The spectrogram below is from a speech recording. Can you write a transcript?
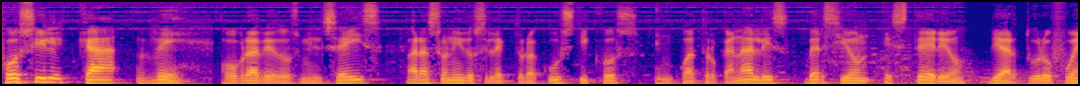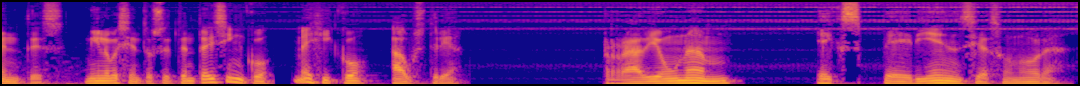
Fósil KV, obra de 2006 para sonidos electroacústicos en cuatro canales, versión estéreo de Arturo Fuentes, 1975, México, Austria. Radio UNAM, experiencia sonora.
